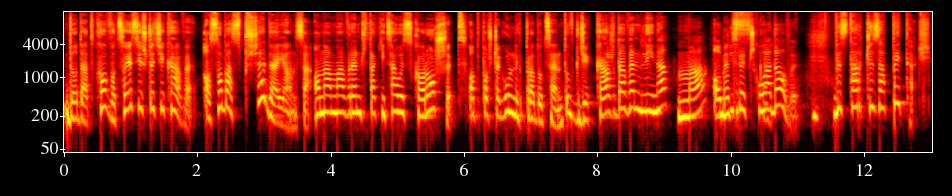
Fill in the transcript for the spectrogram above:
Dodatkowo, co jest jeszcze ciekawe, osoba sprzedająca, ona ma wręcz taki cały skoroszyt od poszczególnych producentów, gdzie każda wędlina ma opis Metryczkę. składowy. Wystarczy zapytać.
